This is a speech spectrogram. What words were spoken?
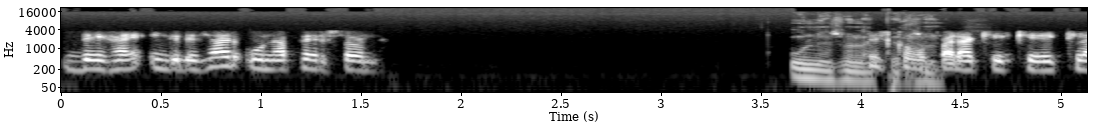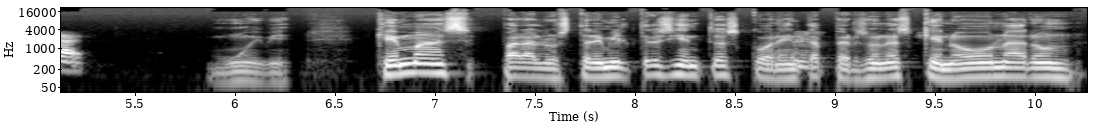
deja ingresar una persona. Una sola Es como persona. para que quede claro. Muy bien. ¿Qué más para los 3.340 personas que no donaron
